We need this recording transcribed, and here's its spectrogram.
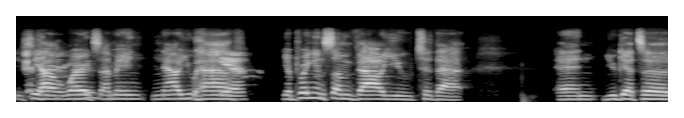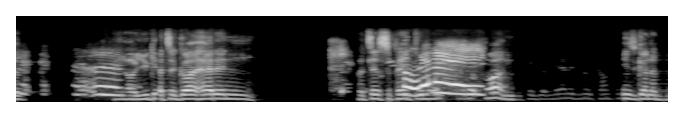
You see how it works? I mean, now you have, yeah. you're bringing some value to that and you get to, you know, you get to go ahead and participate the fund because your management company is going to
